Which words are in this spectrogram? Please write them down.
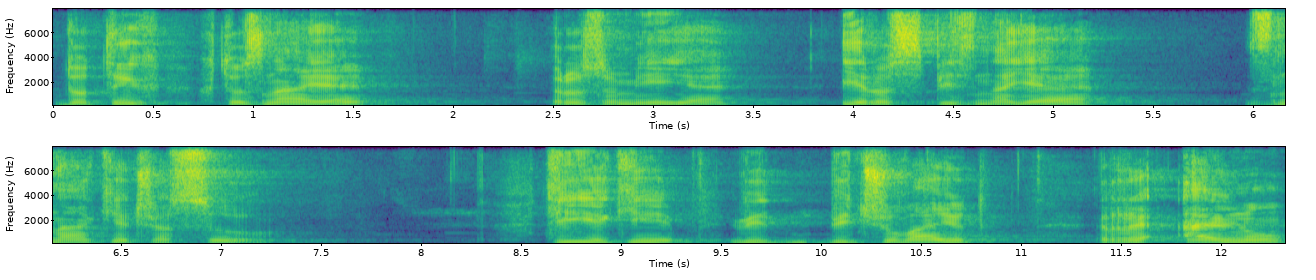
до тих, хто знає, розуміє і розпізнає знаки часу. Ті, які відчувають реальну,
